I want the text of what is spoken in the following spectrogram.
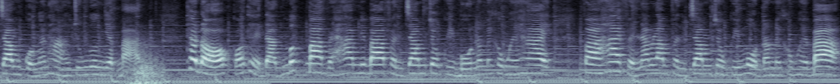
2% của Ngân hàng Trung ương Nhật Bản. Theo đó, có thể đạt mức 3,23% trong quý 4 năm 2022 và 2,55% trong quý 1 năm 2023.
